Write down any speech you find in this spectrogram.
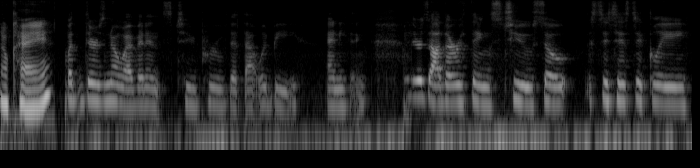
Okay. But there's no evidence to prove that that would be anything. There's other things too. So statistically,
